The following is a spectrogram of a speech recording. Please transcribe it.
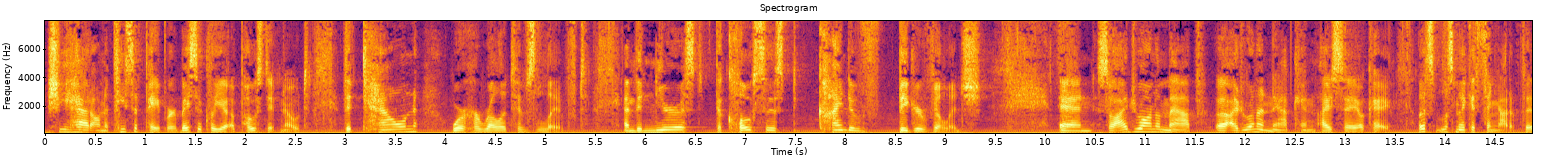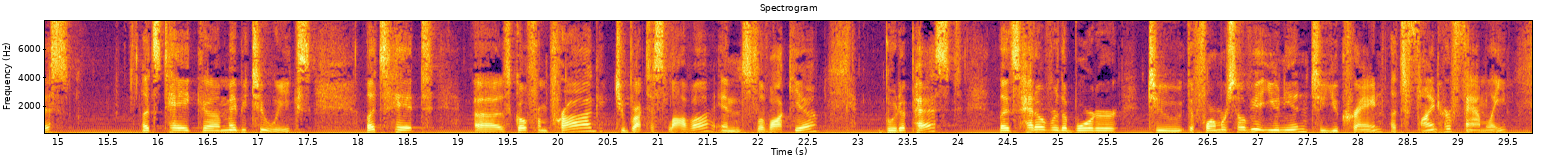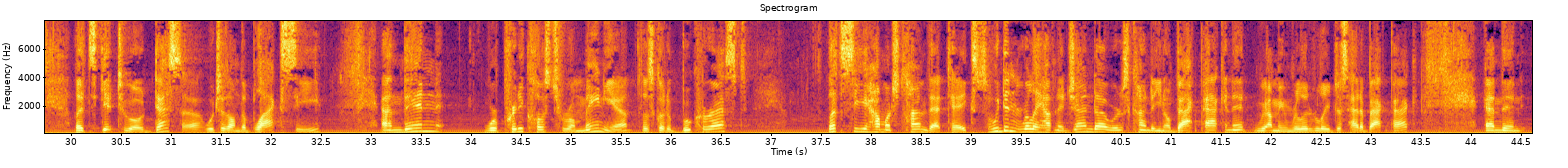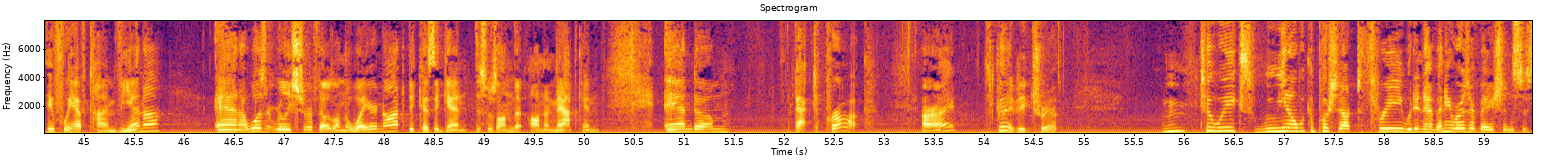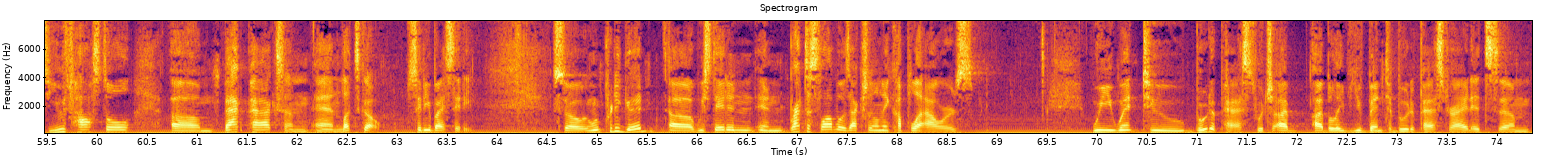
She had on a piece of paper, basically a post it note, the town where her relatives lived, and the nearest, the closest kind of bigger village. And so I drew on a map. Uh, I drew on a napkin. I say, okay, let's let's make a thing out of this. Let's take uh, maybe two weeks. Let's hit. Uh, go from Prague to Bratislava in Slovakia, Budapest. Let's head over the border to the former Soviet Union to Ukraine. Let's find her family. Let's get to Odessa, which is on the Black Sea, and then we're pretty close to Romania. let's go to Bucharest let's see how much time that takes. So we didn't really have an agenda. We're just kind of, you know, backpacking it. I mean, we literally just had a backpack. And then if we have time, Vienna. And I wasn't really sure if that was on the way or not because, again, this was on the on a napkin. And um, back to Prague. All right, it's a pretty big trip. Mm, two weeks. We, you know, we could push it out to three. We didn't have any reservations. Just youth hostel, um, backpacks, and and let's go city by city. So it went pretty good. Uh, we stayed in, in Bratislava was actually only a couple of hours. We went to Budapest, which I, I believe you've been to Budapest, right? It's um,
